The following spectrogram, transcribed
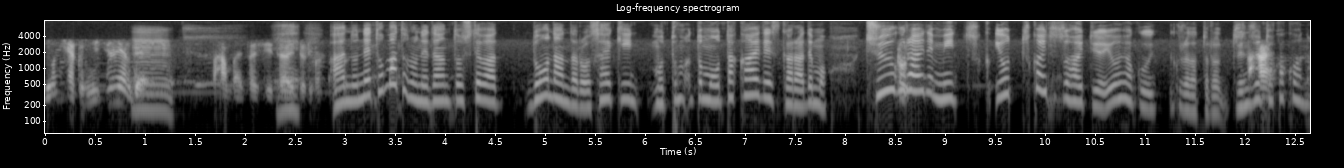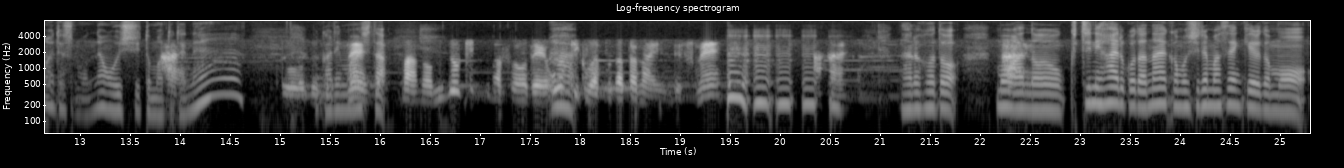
ー、420円うでん販売させていただいております。あのねトマトの値段としてはどうなんだろう？最近もうトマトもお高いですからでも中ぐらいで3つ4つか5つ入って400いくらだったら全然高くはないですもんね、美味しいトマトでね、そうですねわかりました。まああの水を切ってますのではい大きくは育たないんですね。うんうんうんうんうん、はい。なるほどもう、はいあの口に入ることはないかもしれませんけれども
